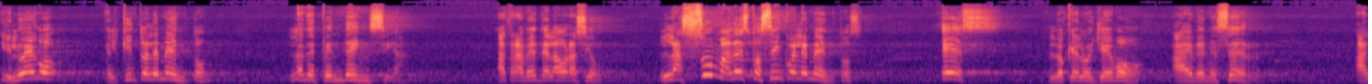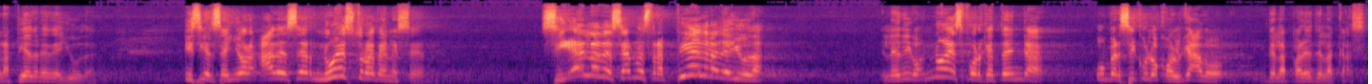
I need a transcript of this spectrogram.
Y luego el quinto elemento, la dependencia a través de la oración. La suma de estos cinco elementos es lo que los llevó a ebenecer a la piedra de ayuda. Y si el Señor ha de ser nuestro ebenecer, si Él ha de ser nuestra piedra de ayuda, le digo, no es porque tenga un versículo colgado de la pared de la casa,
